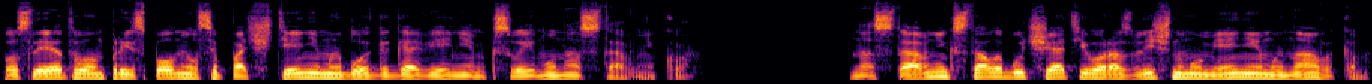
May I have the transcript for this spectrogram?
После этого он преисполнился почтением и благоговением к своему наставнику. Наставник стал обучать его различным умениям и навыкам,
